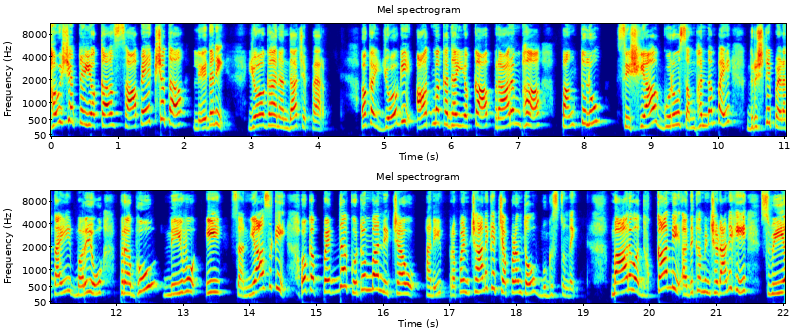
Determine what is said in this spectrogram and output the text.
భవిష్యత్తు యొక్క సాపేక్షత లేదని యోగానంద చెప్పారు. ఒక యోగి ఆత్మకథ యొక్క ప్రారంభ పంక్తులు శిష్య గురు సంబంధంపై దృష్టి పెడతాయి. మరియు ప్రభు నీవు ఈ సన్యాసికి ఒక పెద్ద కుటుంబాన్ని ఇచ్చావు అని ప్రపంచానికి చెప్పడంతో ముగుస్తుంది. మానవ దుఃఖాన్ని అధిగమించడానికి స్వీయ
